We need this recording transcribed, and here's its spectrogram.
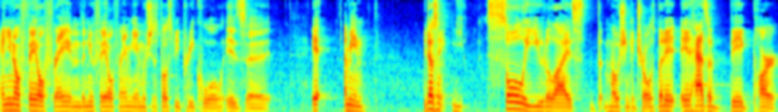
and you know, Fatal Frame, the new Fatal Frame game, which is supposed to be pretty cool, is uh, it. I mean, it doesn't solely utilize the motion controls, but it, it has a big part.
